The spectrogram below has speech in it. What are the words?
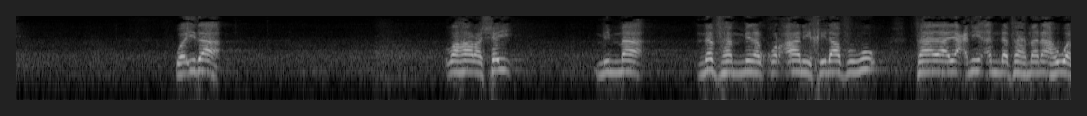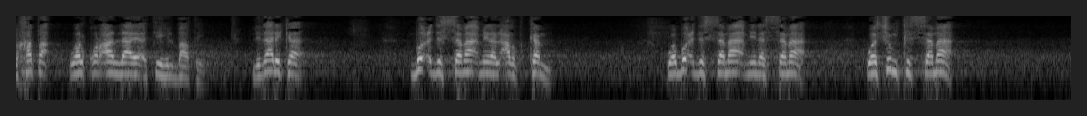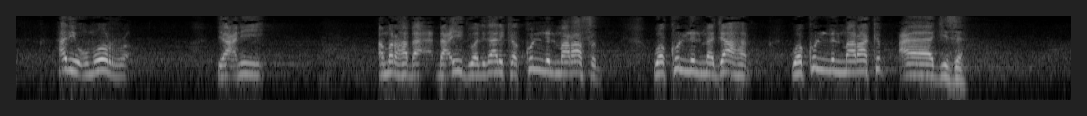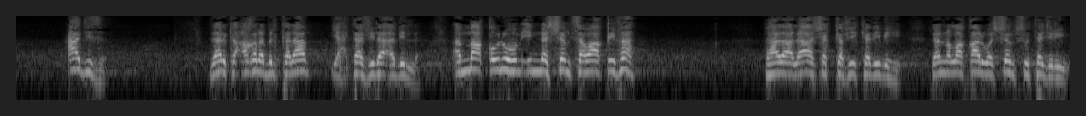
وإذا ظهر شيء مما نفهم من القرآن خلافه فهذا يعني أن فهمنا هو الخطأ والقرآن لا يأتيه الباطل. لذلك بعد السماء من الأرض كم؟ وبعد السماء من السماء وسمك السماء. هذه أمور يعني أمرها بعيد ولذلك كل المراصد وكل المجاهر وكل المراكب عاجزة. عاجزة. ذلك أغلب الكلام يحتاج إلى أدلة. أما قولهم إن الشمس واقفة فهذا لا شك في كذبه لأن الله قال والشمس تجري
